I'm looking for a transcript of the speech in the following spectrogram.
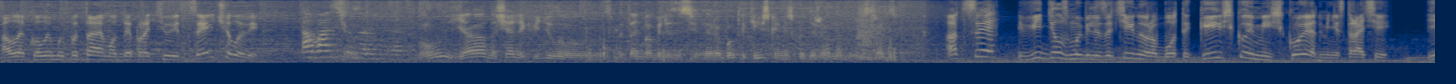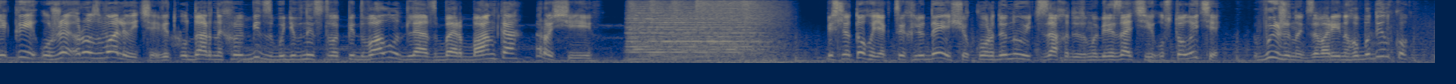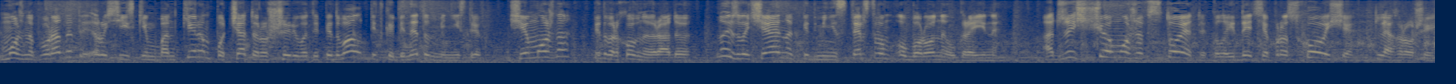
Але коли ми питаємо, де працює цей чоловік, а у вас що за організація? Ну, я начальник відділу з питань мобілізаційної роботи Київської міської державної адміністрації. а це відділ з мобілізаційної роботи Київської міської адміністрації, який уже розвалюється від ударних робіт з будівництва підвалу для Сбербанка Росії. Після того, як цих людей, що координують заходи з мобілізації у столиці, виженуть з аварійного будинку, можна порадити російським банкірам почати розширювати підвал під кабінетом міністрів. Ще можна під Верховною Радою. Ну і звичайно під Міністерством оборони України. Адже що може встояти, коли йдеться про сховище для грошей?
